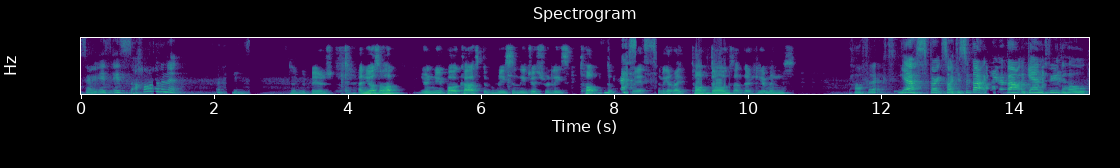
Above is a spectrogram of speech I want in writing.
So it's, it's harder than it appears. Than it appears. And you also have your new podcast that recently just released, Top. Do- Yes. Wait, let me get it right. Top dogs and their humans. Perfect. Yes, very excited. So that came about again through the whole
